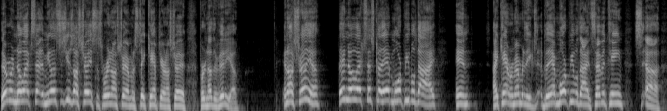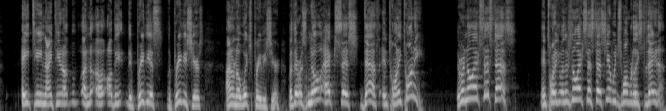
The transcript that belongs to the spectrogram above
There were no excess. I mean, let's just use Australia since we're in Australia. I'm going to stay camped here in Australia for another video. In Australia, they had no excess. They had more people die in, I can't remember the, ex- but they had more people die in 17, uh, 18, 19, uh, uh, uh, the, the previous, the previous years. I don't know which previous year, but there was no excess death in 2020. There were no excess deaths in 2020. There's no excess deaths here. We just won't release the data.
